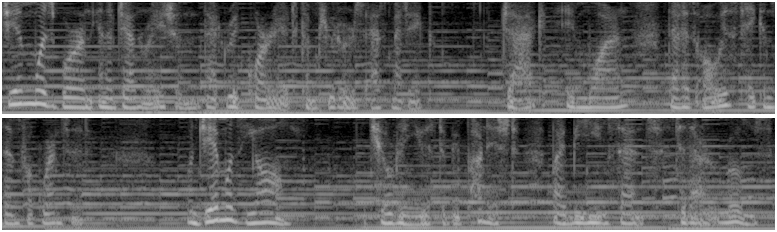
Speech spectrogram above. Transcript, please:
Jim was born in a generation that regarded computers as magic. Jack in one that has always taken them for granted. When Jim was young, children used to be punished by being sent to their rooms.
